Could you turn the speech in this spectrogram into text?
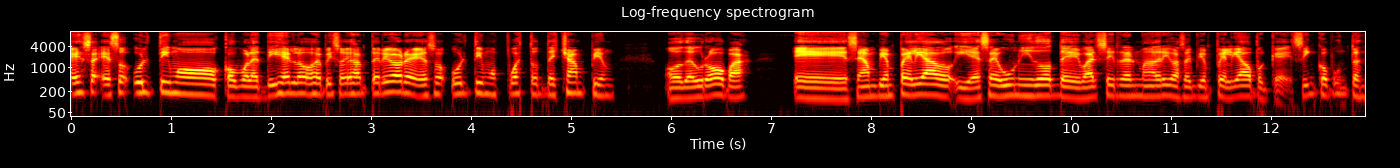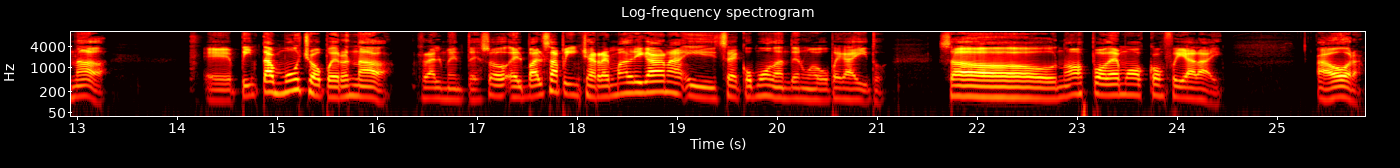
esos últimos, como les dije en los episodios anteriores, esos últimos puestos de Champion o de Europa eh, sean bien peleados y ese 1 y 2 de Barça y Real Madrid va a ser bien peleado porque 5 puntos es nada. Eh, pinta mucho, pero es nada, realmente. Eso, el Barça pincha, Real Madrid gana y se acomodan de nuevo pegaditos. So, no podemos confiar ahí. Ahora,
